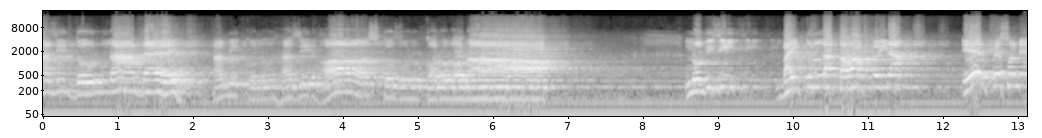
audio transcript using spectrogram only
হাজির দৌড় না দেয়, আমি কোন হাজির হজ কবুল করব না। নবীজি বাইতুল্লাহ তাওয়াফ কইরা এর পেছনে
